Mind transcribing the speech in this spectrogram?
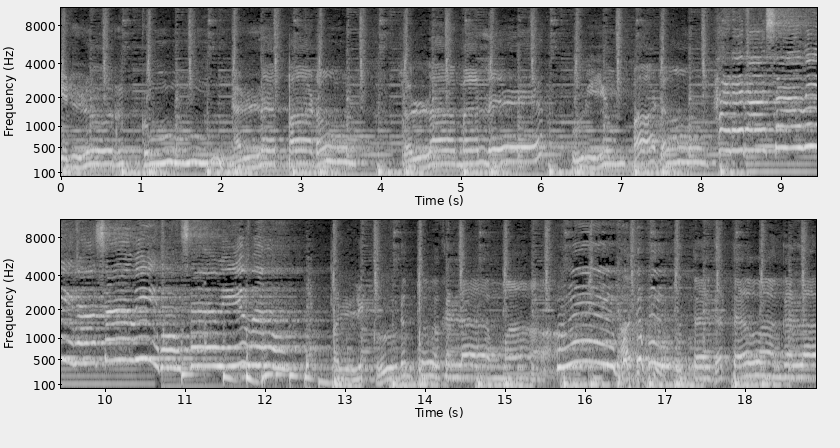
எல்லோருக்கும் நல்ல பாடம். சொல்லாமலே புரியும் பாடம். பள்ளிக்கூடம் போகலாமா? புத்தகத்தை வாங்கலாம்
